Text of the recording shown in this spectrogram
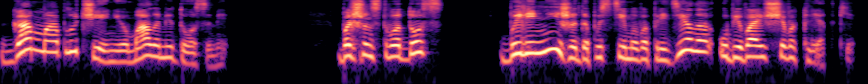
гамма-облучению малыми дозами. Большинство доз были ниже допустимого предела, убивающего клетки.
